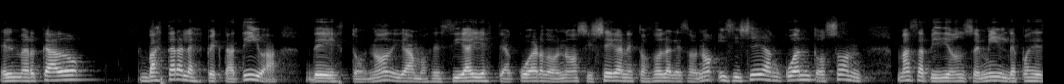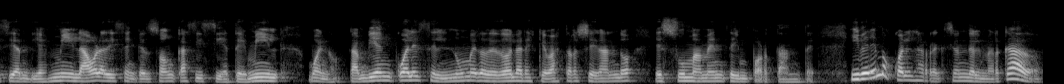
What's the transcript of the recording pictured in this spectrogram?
el mercado va a estar a la expectativa de esto, ¿no? Digamos, de si hay este acuerdo o no, si llegan estos dólares o no, y si llegan, ¿cuántos son? Massa pidió 11 mil, después decían 10 mil, ahora dicen que son casi 7 mil. Bueno, también cuál es el número de dólares que va a estar llegando es sumamente importante. Y veremos cuál es la reacción del mercado.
